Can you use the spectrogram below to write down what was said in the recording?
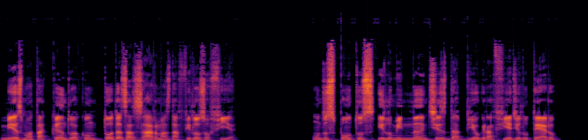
mesmo atacando-a com todas as armas da filosofia. Um dos pontos iluminantes da biografia de Lutero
